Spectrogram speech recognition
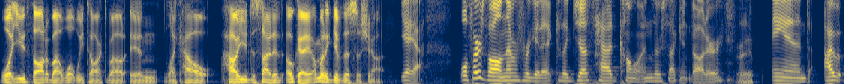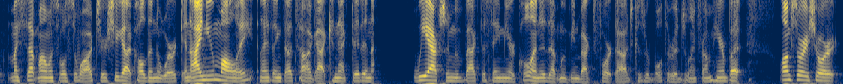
what you thought about what we talked about, and like how how you decided, okay, I'm going to give this a shot. Yeah, yeah. Well, first of all, I'll never forget it because I just had Collins, our second daughter. Right. and I my stepmom was supposed to watch her. She got called into work, and I knew Molly, and I think that's how I got connected. And we actually moved back the same year. Cole ended up moving back to Fort Dodge because we're both originally from here. But long story short,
